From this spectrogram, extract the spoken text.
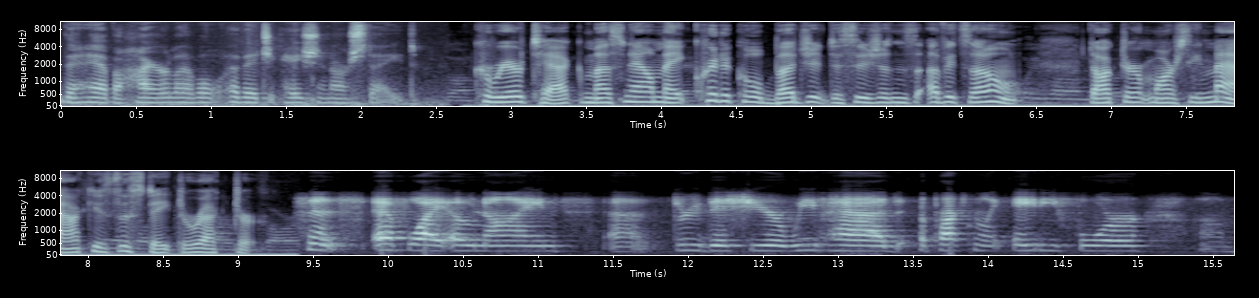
that have a higher level of education in our state. Career Tech must now make critical budget decisions of its own. Dr. Marcie Mack is the state director. Since FY09 uh, through this year, we've had approximately 84 um,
